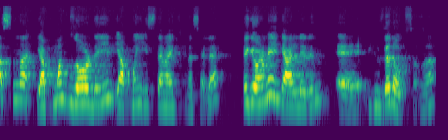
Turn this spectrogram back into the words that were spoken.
aslında yapmak zor değil, yapmayı istemek mesele. Ve görme engellerin e, yüzde doksanı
